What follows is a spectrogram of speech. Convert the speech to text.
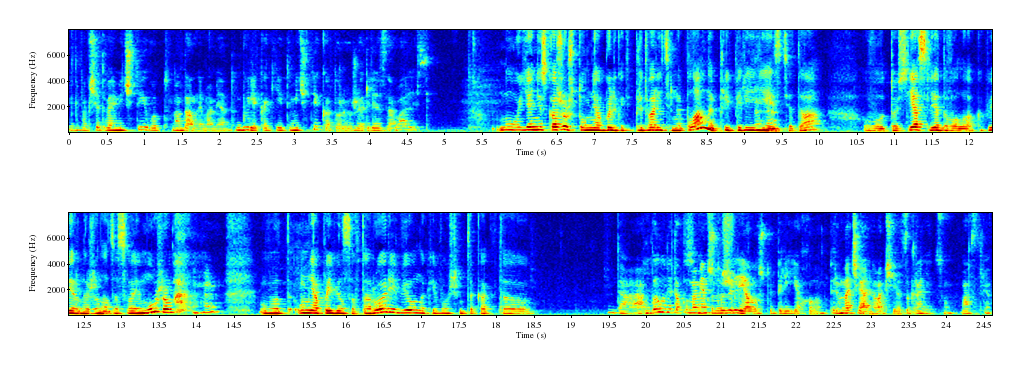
Или вообще твои мечты вот на данный момент? Были какие-то мечты, которые уже реализовались? Ну, я не скажу, что у меня были какие-то предварительные планы при переезде, uh-huh. да. Вот, то есть я следовала, как верная жена, за своим мужем. Uh-huh. Вот, у меня появился второй ребенок, и, в общем-то, как-то да, а был ли такой Всё момент, хорошо. что жалела, что переехала первоначально вообще за границу, в Австрию?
